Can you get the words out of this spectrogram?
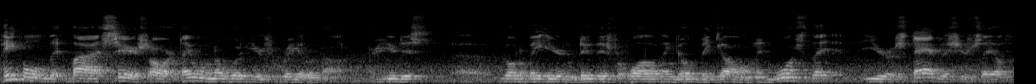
People that buy serious art, they want to know whether you're for real or not, or you just uh, going to be here and do this for a while and then going to be gone. And once that you establish yourself,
